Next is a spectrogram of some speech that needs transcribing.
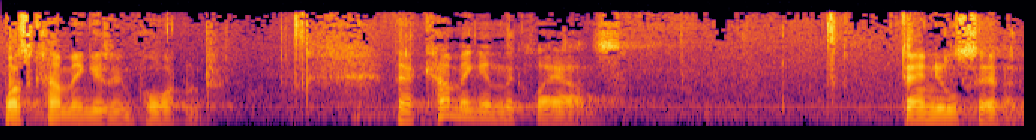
What's coming is important. Now, coming in the clouds. Daniel 7.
